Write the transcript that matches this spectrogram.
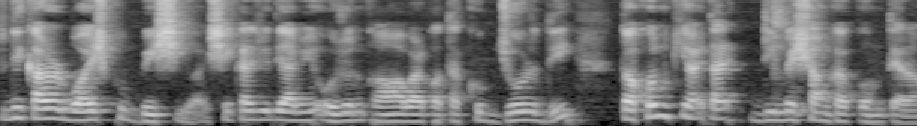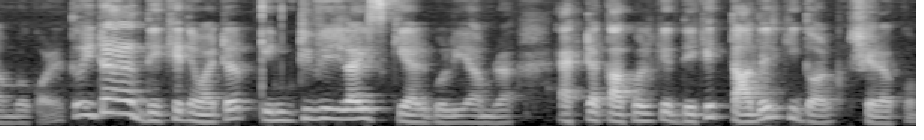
যদি কারোর বয়স খুব বেশি হয়, সেখানে যদি আমি ওজন কমাবার কথা খুব জোর দিই, তখন কি হয়, তার ডিমের সংখ্যা কমতে আরম্ভ করে। তো এটা দেখে নেওয়া, এটা ইন্ডিভিজুয়ালাইজ কেয়ার বলি আমরা। একটা কাপলকে দেখে তাদের কি দরকার সেরকম।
